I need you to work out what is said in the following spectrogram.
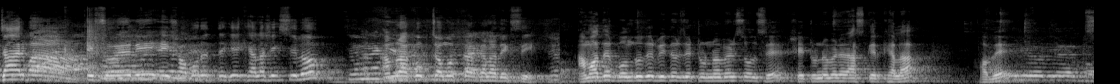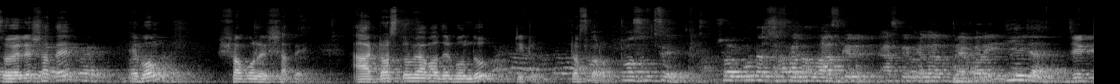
চারবার। এই সোহেলি এই সফরের থেকে খেলা শিখছিল। আমরা খুব চমৎকার খেলা দেখছি। আমাদের বন্ধুদের ভিতর যে টুর্নামেন্ট চলছে, সেই টুর্নামেন্টের আজকের খেলা হবে সোহেলের সাথে এবং স্বপনের সাথে। আর টস করবে আমাদের বন্ধু টিটু। টস করো। টস হচ্ছে স্বল্পটা সারা আজকের আজকের খেলার ব্যাপারে দিয়ে যায় জেডি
